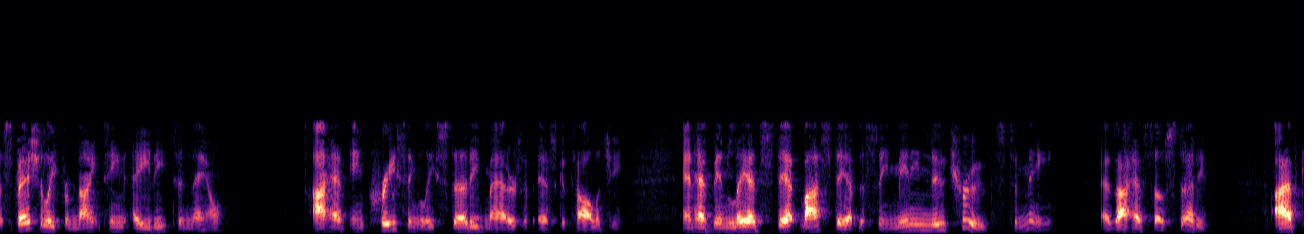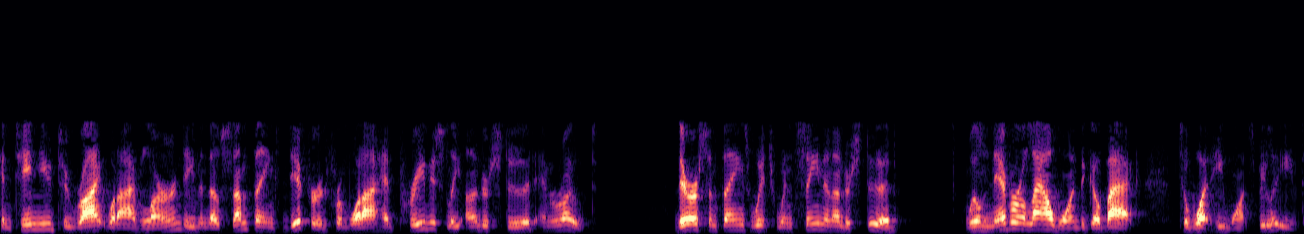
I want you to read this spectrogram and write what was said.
Especially from 1980 to now, I have increasingly studied matters of eschatology and have been led step by step to see many new truths to me as I have so studied. I have continued to write what I have learned, even though some things differed from what I had previously understood and wrote. There are some things which, when seen and understood, will never allow one to go back to what he once believed.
